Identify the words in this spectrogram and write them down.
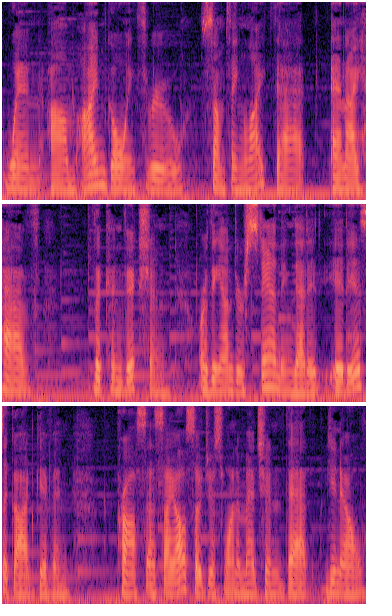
when um, I'm going through something like that, and I have the conviction or the understanding that it, it is a God given process. I also just want to mention that, you know,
